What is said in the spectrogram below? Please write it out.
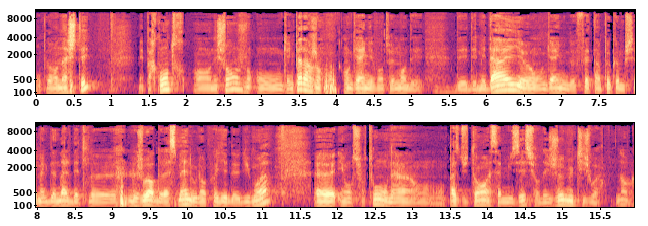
on peut en acheter. Mais par contre, en échange, on ne gagne pas d'argent. On gagne éventuellement des, des, médailles, on gagne le fait, un peu comme chez McDonald's, d'être le, joueur de la semaine ou l'employé du mois. Euh, et on, surtout, on, a, on passe du temps à s'amuser sur des jeux multijoueurs. Donc,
